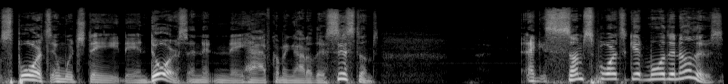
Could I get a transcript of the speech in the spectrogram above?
sports in which they they endorse and, and they have coming out of their systems. Like some sports get more than others,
